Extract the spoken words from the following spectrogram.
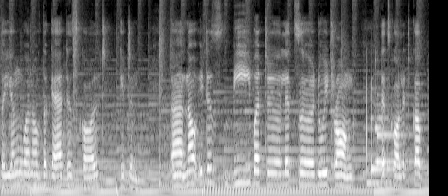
the young one of the cat is called kitten. Uh, now it is b but uh, let's uh, do it wrong. Let's call it cub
